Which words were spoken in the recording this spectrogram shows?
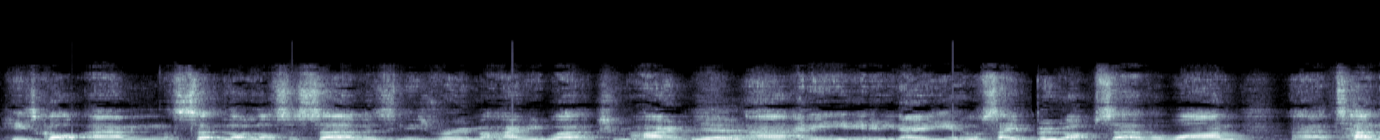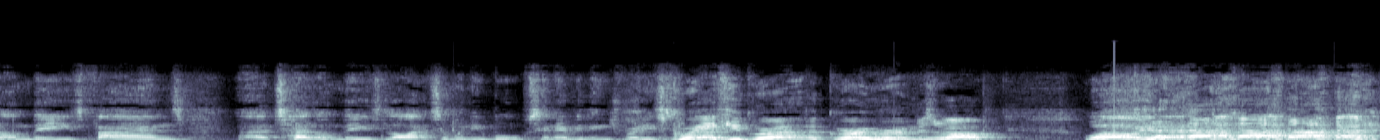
he's got um, so, like, lots of servers in his room at home. He works from home, Yeah. uh, and he, you know, he'll say boot up server one, uh, turn on these fans, uh, turn on these lights, and when he walks in, everything's ready. to Great go. if you grow have a grow room as well. Well, yeah,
